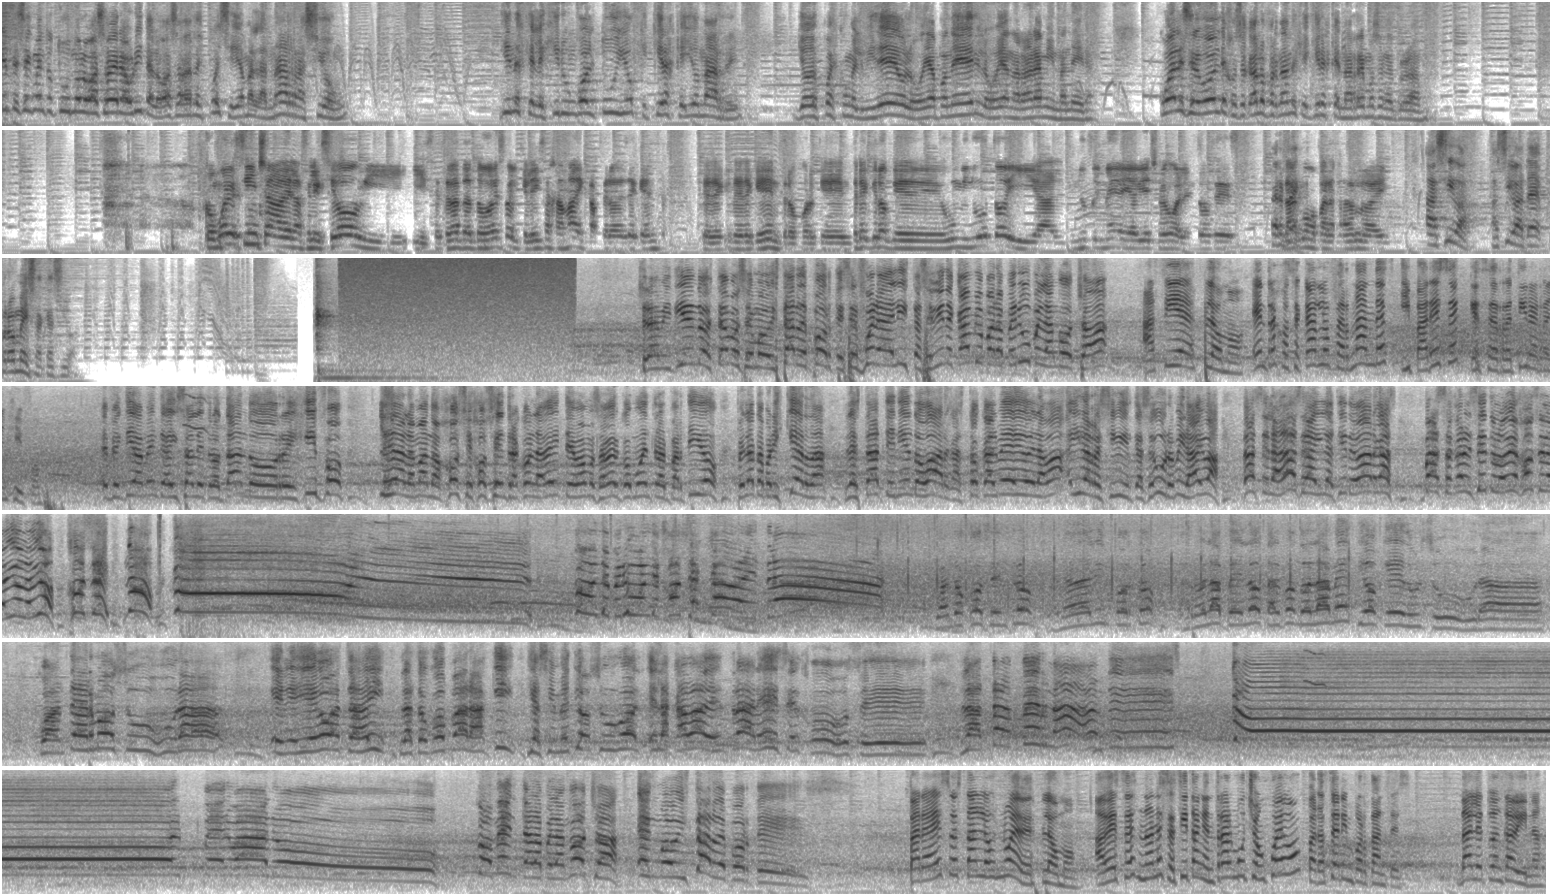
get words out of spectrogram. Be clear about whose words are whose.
Speaker 1: este segmento tú no lo vas a ver ahorita, lo vas a ver después, se llama la narración. Tienes que elegir un gol tuyo que quieras que yo narre. Yo después con el video lo voy a poner y lo voy a narrar a mi manera. ¿Cuál es el gol de José Carlos Fernández que quieres que narremos en el programa?
Speaker 2: como eres hincha de la selección y, se trata de todo eso, el que le dice a Jamaica, pero desde que, entro, desde, que entro, porque entré creo que un minuto y al minuto y medio ya había hecho el gol, entonces da como para darlo ahí.
Speaker 1: Así va, así va, promesa que así va. Transmitiendo, estamos en Movistar Deportes, en fuera de lista, se viene cambio para Perú, Pelangocha.
Speaker 3: Así es, Plomo. Entra José Carlos Fernández y parece que se retira el Rengifo.
Speaker 1: Efectivamente, ahí sale trotando Rengifo. Le da la mano a José, José entra con la 20, vamos a ver cómo entra el partido. Pelota por izquierda, la está teniendo Vargas, toca al medio y la va a ir a recibir, te aseguro, mira, ahí va, dásela, dásela, ahí la tiene Vargas, va a sacar el centro, lo vio José, lo vio, lo vio, José, no, gol, gol de Perú, gol de José, acaba de entrar. Cuando José entró, nada le importó, agarró la pelota al fondo, la metió, qué dulzura, cuánta hermosura. Él llegó hasta ahí, la tocó para aquí y así metió su gol. Él acaba de entrar, es el José Lata Fernández. ¡Gol peruano! Comenta la pelangocha en Movistar Deportes.
Speaker 3: Para eso están los nueve, Plomo. A veces no necesitan entrar mucho en juego para ser importantes. Dale tú en cabina.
